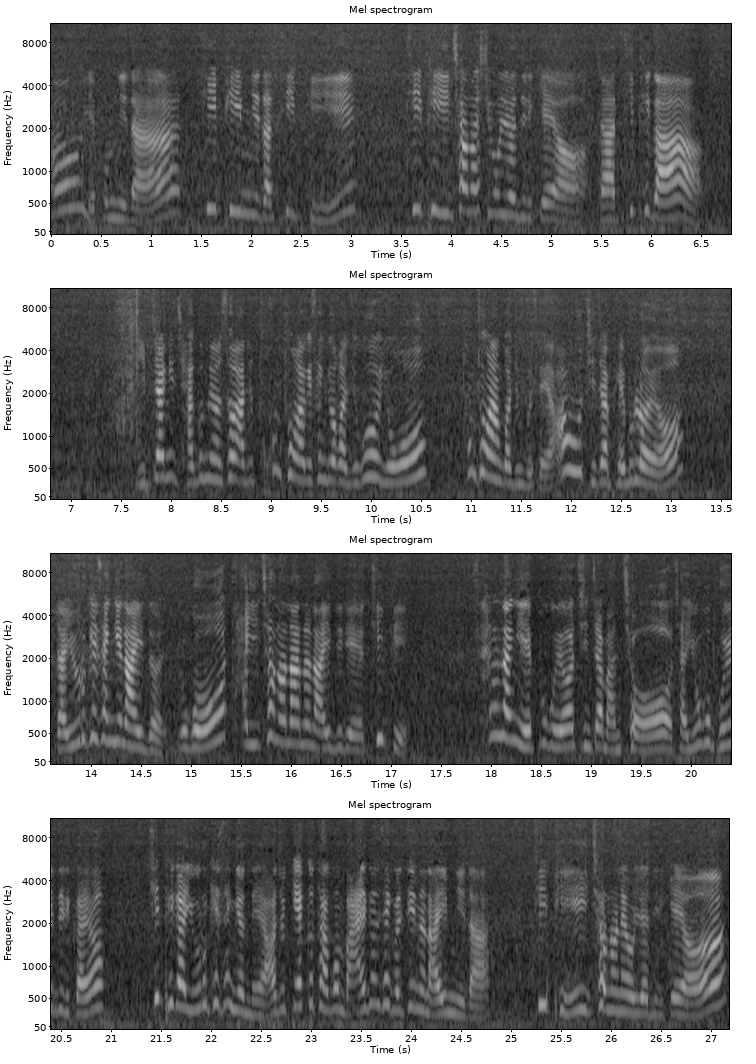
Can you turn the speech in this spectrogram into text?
어 예쁩니다. TP입니다. TP. TP 2,000원씩 올려드릴게요. 자, TP가 입장이 작으면서 아주 통통하게 생겨가지고 요 통통한 거 좀 보세요. 아우, 진짜 배불러요. 자, 요렇게 생긴 아이들. 요거 다 2,000원 하는 아이들이에요. TP. 상당히 예쁘고요. 진짜 많죠. 자, 요거 보여드릴까요? TP가 요렇게 생겼네요. 아주 깨끗하고 맑은 색을 띠는 아이입니다. TP 2,000원에 올려드릴게요.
